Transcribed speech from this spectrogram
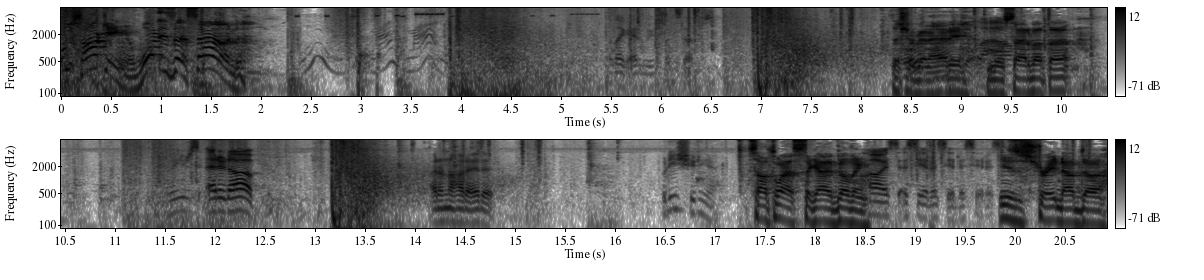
Who's talking? What is that sound? like enemy footsteps. That should have been Eddie. I'm a little sad about that. Maybe you just edit up. I don't know how to edit. What are you shooting at? Southwest, the guy building. Oh, I see, I see it, I see it, I see it, I see it. He's straight up uh,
